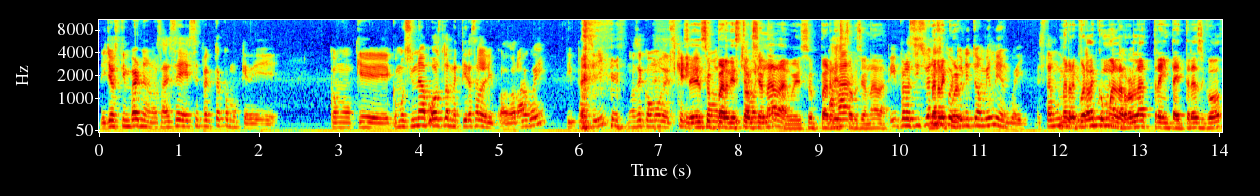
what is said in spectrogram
de Justin Vernon. O sea, ese, ese efecto como que de. Como que. Como si una voz la metieras a la licuadora, güey. Tipo así. No sé cómo sí, describir. es cómo súper distorsionada, güey, súper distorsionada. Y- Pero sí suena super recuer- 22 Million, güey. Está muy Me recuerda muy como a la bonito, rola 33 God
